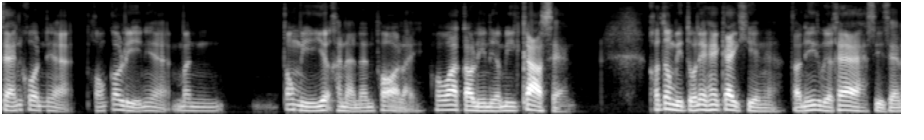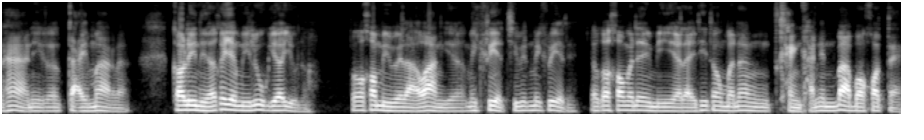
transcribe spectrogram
700,000 คนเนี่ยของเกาหลีเนี่ยมันต้องมีเยอะขนาดนั้นเพราะอะไร เพราะว่าเกาหลีเหนือมี 900,000 เขาต้องมีตัวเลขให้ใกล้เคียงอะตอนนี้เหลือแค่450,000นี่ก็ไกลมากแล้วเกาหลีเหนือก็ยังมีลูกเยอะอยู่เนาะเพราะว่าเขามีเวลาว่างเยอะไม่เครียดชีวิตไม่เครียด แล้วก็เขาไม่ได้มีอะไรที่ต้องมานั่งแข่งขันกันบ้าบอคอแตก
